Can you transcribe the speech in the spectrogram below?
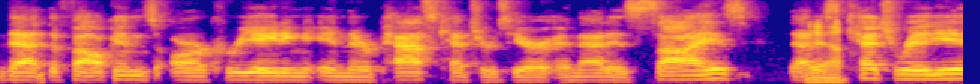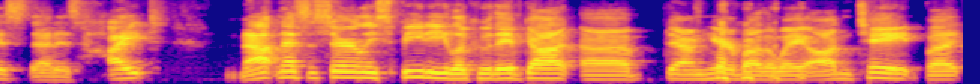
that the Falcons are creating in their pass catchers here, and that is size, that yeah. is catch radius, that is height. Not necessarily speedy. Look who they've got uh, down here, by the way, Auden Tate. But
